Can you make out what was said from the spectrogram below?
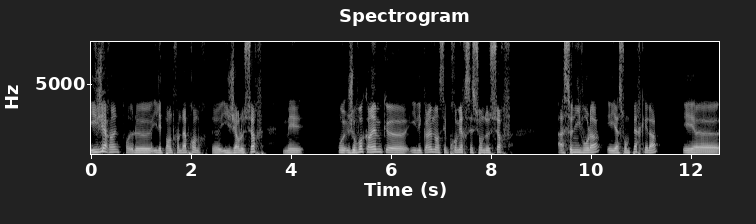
Il gère. Hein, il n'est pas en train d'apprendre. Euh, il gère le surf. Mais euh, je vois quand même qu'il est quand même dans ses premières sessions de surf à ce niveau-là. Et il y a son père qui est là. Et, euh,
